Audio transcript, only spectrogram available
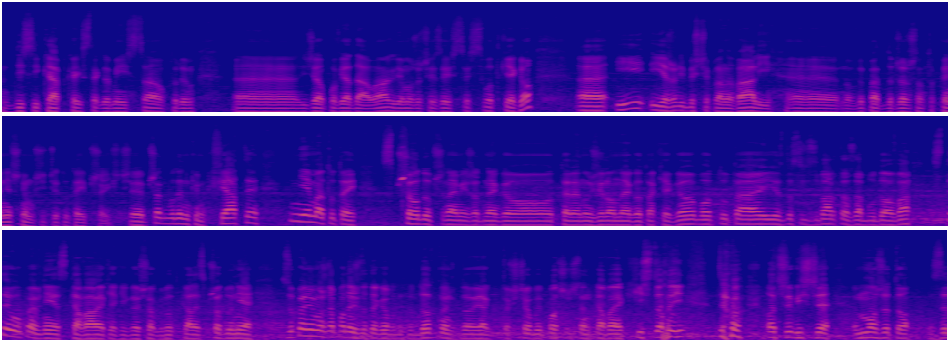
DC Cupcake z tego miejsca, o którym e, Lidia opowiadała, gdzie możecie zjeść coś słodkiego. E, I jeżeli byście planowali e, no, wypad do George, no to koniecznie musicie tutaj przyjść. E, przed budynkiem kwiaty, nie ma tutaj z przodu przynajmniej żadnego terenu zielonego takiego, bo tutaj jest dosyć zwarta zabudowa. Z tyłu pewnie jest kawałek jakiegoś ogródka, ale z przodu nie. Zupełnie można podejść do tego, dotknąć, do, jak ktoś chciałby poczuć ten kawałek historii, to oczywiście może to zrobić.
